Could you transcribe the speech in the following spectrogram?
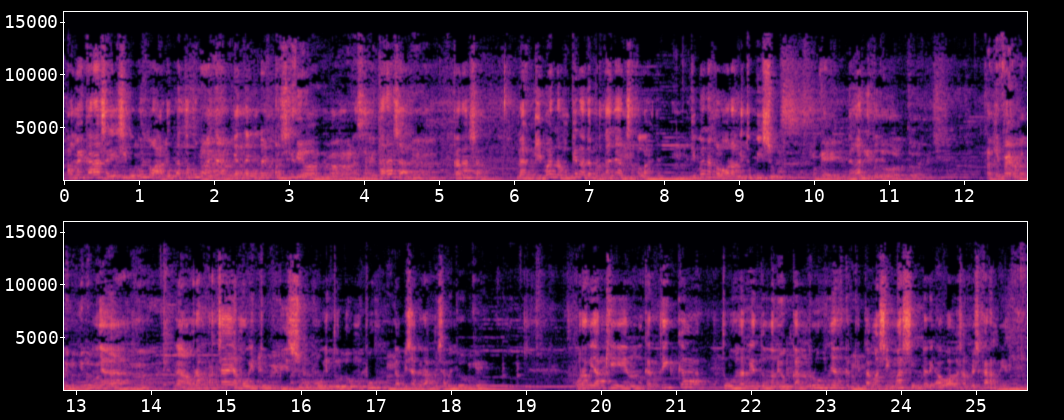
Ameh karasa ya si gugun waduk atau kumanya ngeteng pampers gitu. Ngerasain. Karasa. Nah. Karasa. Nah, gimana mungkin ada pertanyaan setelahnya? Hmm. Gimana kalau orang itu bisu? Oke. Jangan gitu. Betul, betul. Kaki fair berarti begitu. Ya. Hmm. Nah, orang percaya mau itu bisu, mau itu lumpuh, nggak bisa gerak misalnya. Oke. Orang yakin ketika Tuhan itu meniupkan ruhnya ke kita masing-masing dari awal sampai sekarang nih, ya, Hmm.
